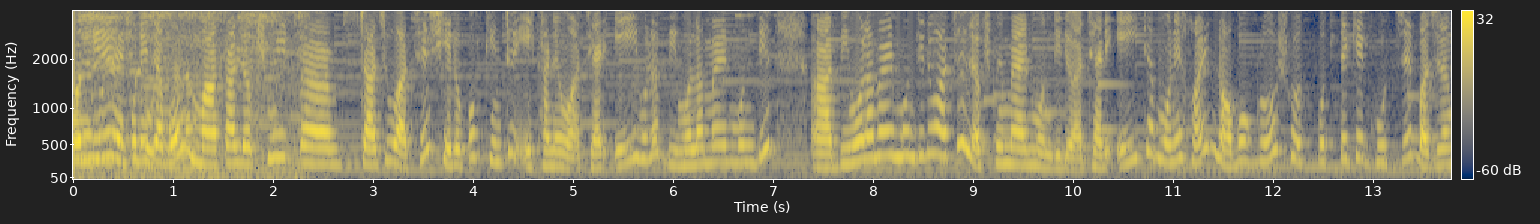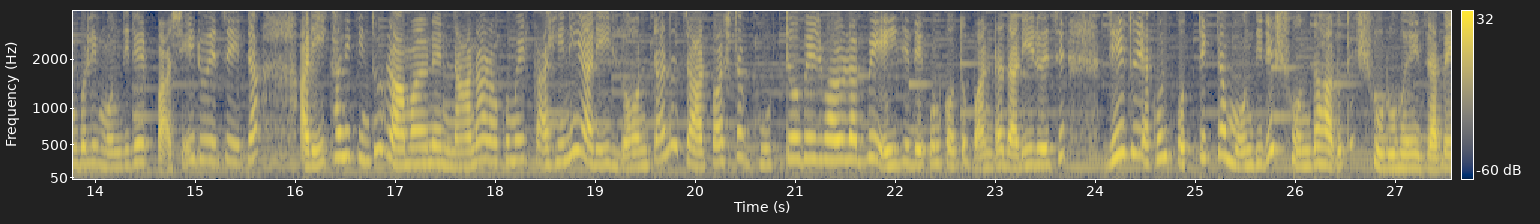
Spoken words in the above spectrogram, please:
মন্দিরের উপরে যেমন মাতা লক্ষ্মীর স্ট্যাচু আছে সেরকম কিন্তু এখানেও আছে। আর এই হলো বিমলা মায়ের মন্দির আর বিমলা মায়ের মন্দিরও আছে লক্ষ্মী মায়ের মন্দিরও আছে। আর এইটা মনে হয় নবগ্রহ প্রত্যেকে ঘুরছে বজরংবলী মন্দিরের পাশেই রয়েছে এটা। আর এইখানে কিন্তু রামায়ণের নানা রকমের কাহিনী আর এই লনটা না চারপাশটা ঘুরতেও বেশ ভালো লাগবে। এই যে দেখুন কত পান্ডা দাঁড়িয়ে রয়েছে যেহেতু এখন প্রত্যেকটা মন্দিরের সন্ধ্যা আরতি শুরু হয়ে যাবে।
